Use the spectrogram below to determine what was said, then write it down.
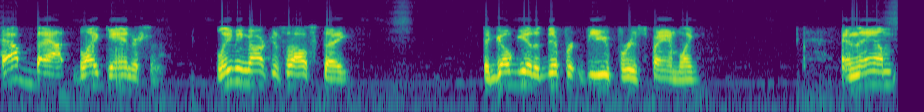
How about Blake Anderson leaving Arkansas State to go get a different view for his family and them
